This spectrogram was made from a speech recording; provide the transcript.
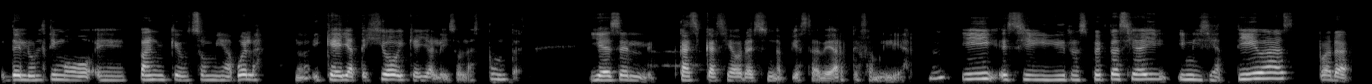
del último eh, pan que usó mi abuela, ¿no? Y que ella tejió y que ella le hizo las puntas. Y es el, casi casi ahora es una pieza de arte familiar. Y eh, si respecto a si hay iniciativas para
